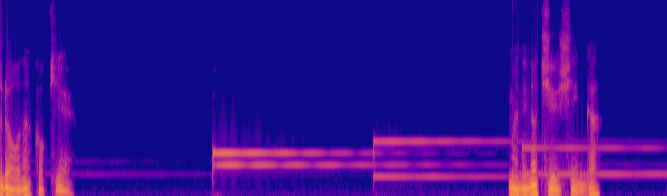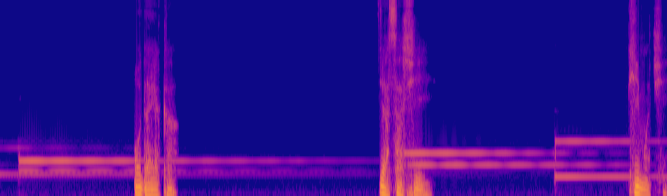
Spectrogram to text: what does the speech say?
スローな呼吸。胸の中心が穏やか、優しい、気持ち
